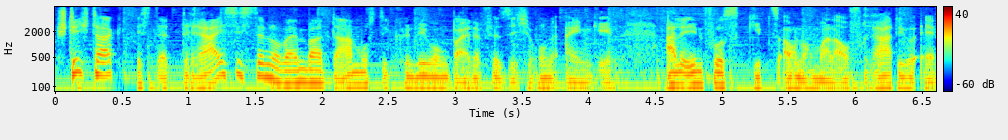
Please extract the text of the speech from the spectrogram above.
Stichtag ist der 30. November, da muss die Kündigung bei der Versicherung eingehen. Alle Infos gibt's auch nochmal auf Radio F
